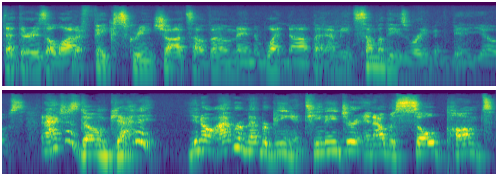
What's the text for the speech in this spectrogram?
that there is a lot of fake screenshots of him and whatnot. But I mean, some of these were even videos. And I just don't get it. You know, I remember being a teenager and I was so pumped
